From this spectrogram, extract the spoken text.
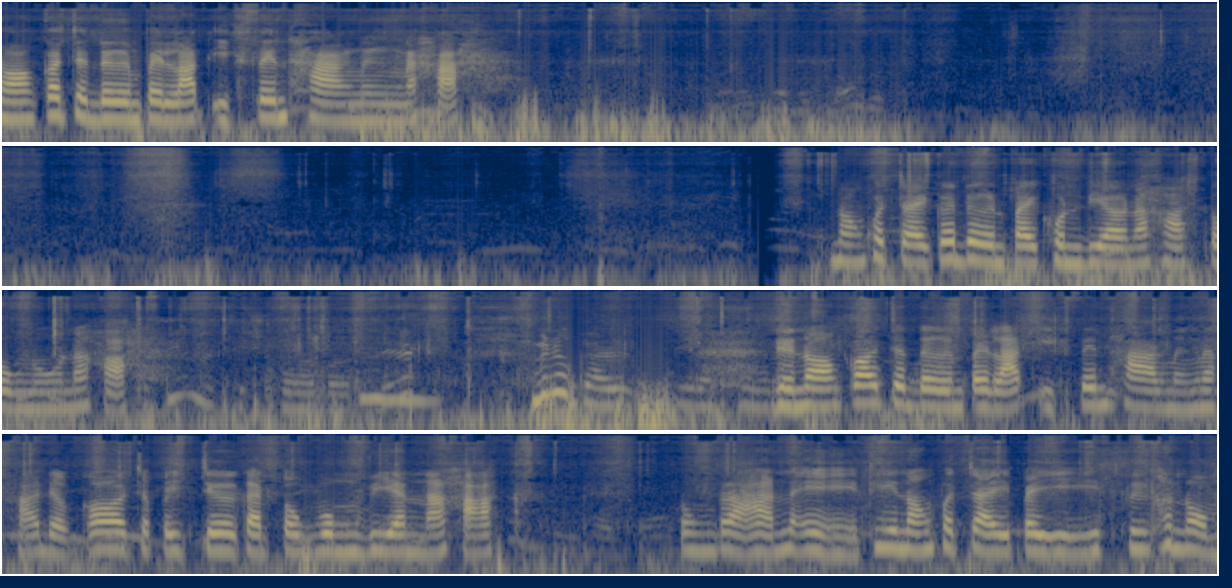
น้องก็จะเดินไปลัดอีกเส้นทางหนึ่งนะคะ น้องพอใจก็เดินไปคนเดียวนะคะ ตรงนู้นนะคะ เดี๋ยวน้องก็จะเดินไปลัดอีกเส้นทางหนึ่งนะคะ เดี๋ยวก็จะไปเจอกันตรงวงเวียนนะคะ ตรงร้านเออที่น้องพอใจไปซื้อขนม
